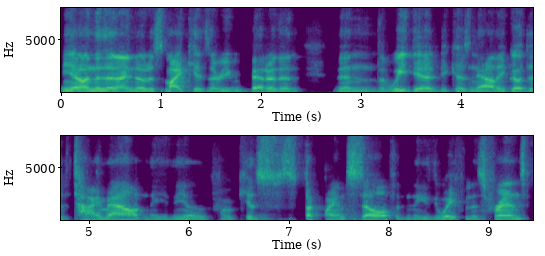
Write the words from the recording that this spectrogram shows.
You know, and then I noticed my kids are even better than than the, we did because now they go to the timeout and they, you know, kids stuck by himself and he's away from his friends.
